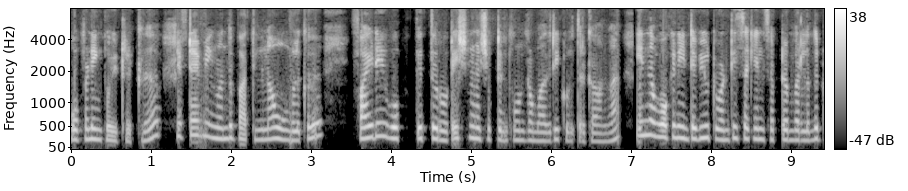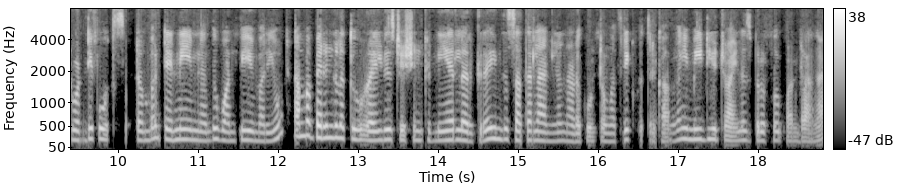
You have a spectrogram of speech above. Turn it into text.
ஓப்பனிங் போயிட்டு இருக்கு. ஷிஃப்ட் டைமிங் வந்து பாத்தீங்கன்னா உங்களுக்கு five day work with rotational shift இருக்குன்ற மாதிரி கொடுத்துருக்காங்க. இந்த walk in interview twenty second செப்டம்பர்ல இருந்து டுவெண்ட்டி ஃபோர்த் செப்டம்பர் டென் ஏஎம்ல இருந்து ஒன் பிஎம் வரையும் நம்ம பெருங்குளத்தூர் ரயில்வே ஸ்டேஷனுக்கு நியர்ல இருக்கிற இந்த சதர்லாண்ட்ல நடக்கும்ன்ற மாதிரி கொடுத்துருக்காங்க. இமீடியட் ஜாயினர்ஸ் ப்ரிஃபர் பண்றாங்க.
